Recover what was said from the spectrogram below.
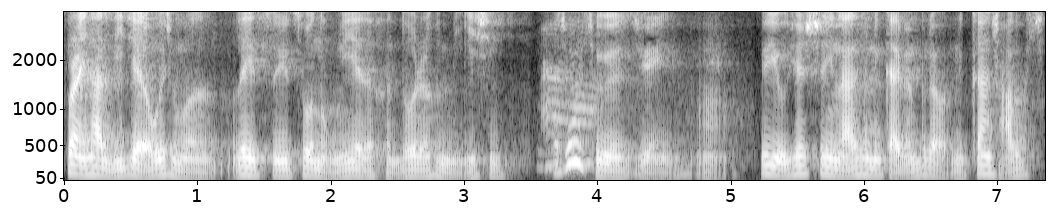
突然一下理解了为什么类似于做农业的很多人很迷信，它就是这个原因啊。就有些事情来的时候你改变不了，你干啥都行。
